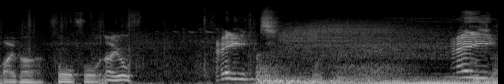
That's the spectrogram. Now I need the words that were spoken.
Five, uh, four, four. No, you're... Eight! Eight!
